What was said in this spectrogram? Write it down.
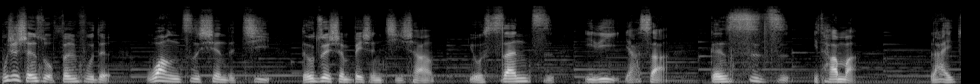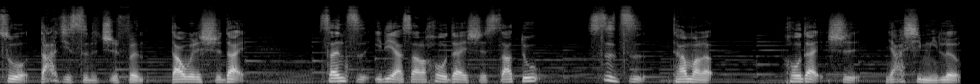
不是神所吩咐的，妄自献的祭，得罪神，被神击杀。有三子以利亚撒跟四子以他玛来做大祭司的职分。大卫的时代，三子以利亚撒的后代是撒督，四子以他玛的后代是亚希米勒，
